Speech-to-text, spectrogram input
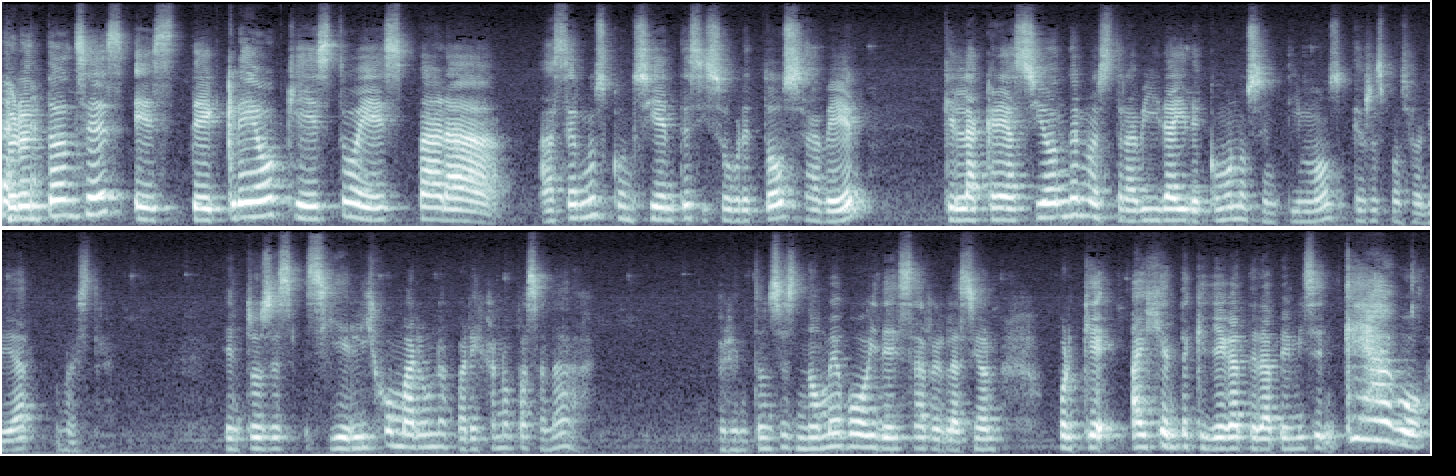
Pero entonces, este, creo que esto es para hacernos conscientes y sobre todo saber que la creación de nuestra vida y de cómo nos sentimos es responsabilidad nuestra. Entonces, si elijo mal una pareja, no pasa nada. Pero entonces no me voy de esa relación porque hay gente que llega a terapia y me dicen, ¿qué hago?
